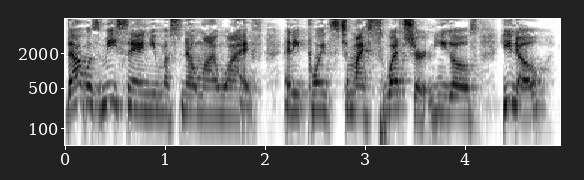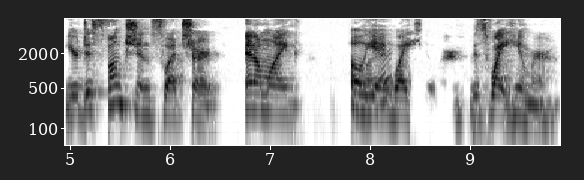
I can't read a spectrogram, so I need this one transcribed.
That was me saying you must know my wife. And he points to my sweatshirt and he goes, You know, your dysfunction sweatshirt. And I'm like, Oh, yeah, white humor. It's white humor.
